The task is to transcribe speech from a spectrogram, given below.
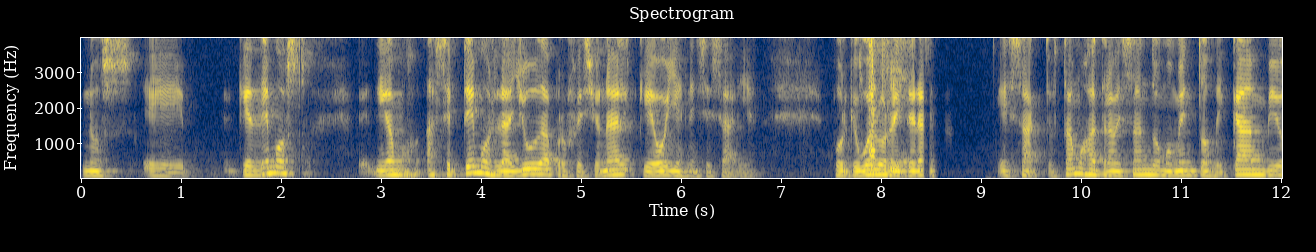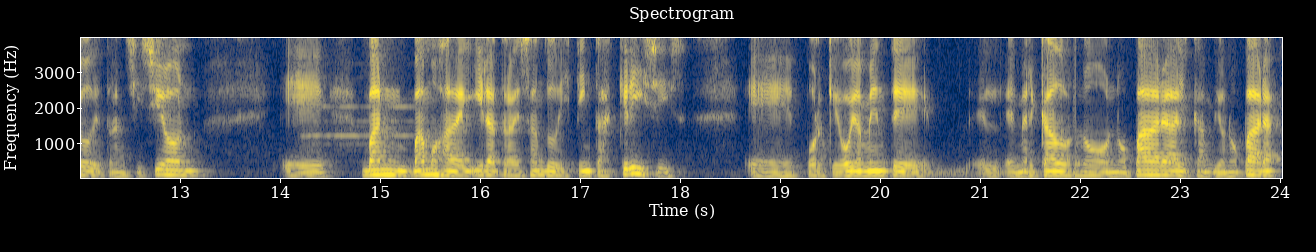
nos eh, demos, digamos, aceptemos la ayuda profesional que hoy es necesaria. Porque vuelvo a reiterar, exacto, estamos atravesando momentos de cambio, de transición, eh, van, vamos a ir atravesando distintas crisis, porque obviamente el, mercado no, para, el cambio no para.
